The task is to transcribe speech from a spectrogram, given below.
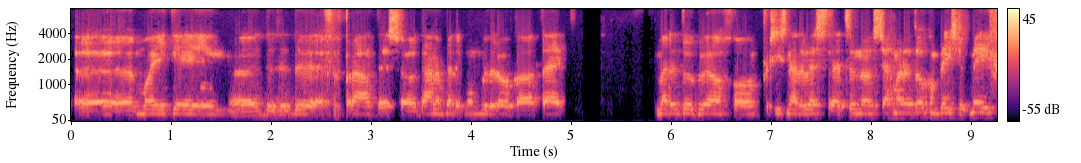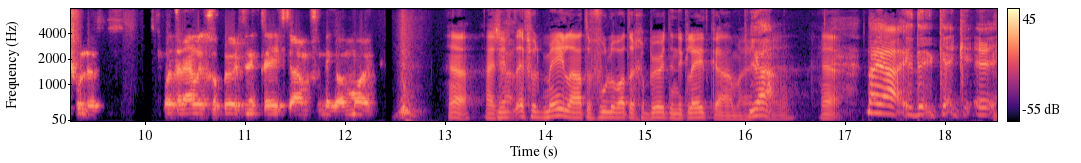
uh, mooie game, uh, de, de, de, even praten en zo. Daarna bel ik mijn moeder ook altijd. Maar dat doe ik wel gewoon precies na de wedstrijd. Toen zeg maar dat ook een beetje meevoelen. Wat er eigenlijk gebeurt in de kleedkamer vind ik wel mooi. Ja, hij zegt ja. even mee laten voelen wat er gebeurt in de kleedkamer. Ja. Uh, ja. Nou ja, de, kijk, uh,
